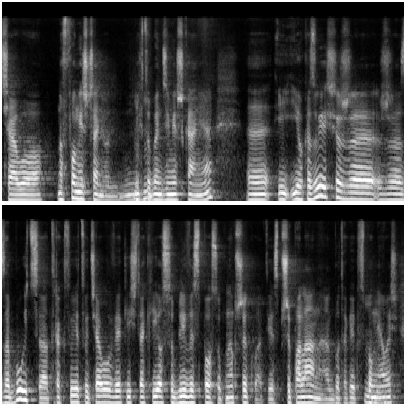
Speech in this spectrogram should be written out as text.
ciało no, w pomieszczeniu, niech to mhm. będzie mieszkanie, E, I, I, okazuje się, że, że zabójca traktuje to ciało w jakiś taki osobliwy sposób. Na przykład jest przypalane, albo tak jak wspomniałeś, mm.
